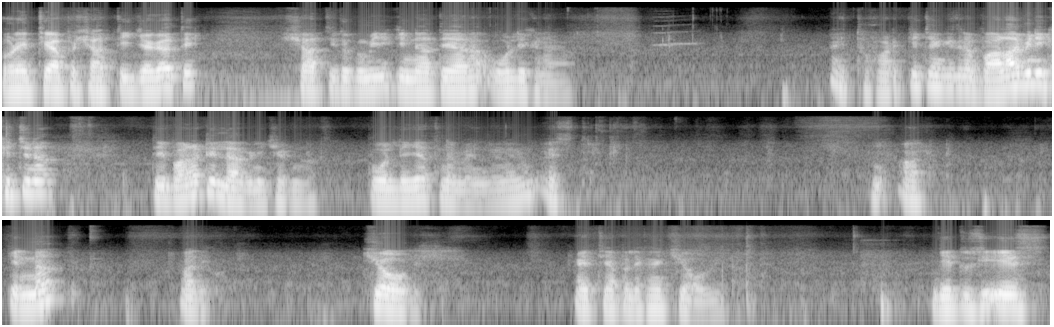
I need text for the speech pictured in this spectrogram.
ਹੁਣ ਇੱਥੇ ਆਪਾਂ ਛਾਤੀ ਜਗ੍ਹਾ ਤੇ, ਛਾਤੀ ਤੋਂ ਕਮੀਜ਼ ਕਿੰਨਾ ਤਿਆਰ ਆ, ਉਹ ਲਿਖਣਾ ਆ। ਇੱਥੋਂ ਫੜ ਕੇ ਚੰਗੀ ਤਰ੍ਹਾਂ ਬਾਲਾ ਵੀ ਨਹੀਂ ਖਿੱਚਣਾ ਤੇ ਬਾਲਾ ਢਿੱਲਾ ਵੀ ਨਹੀਂ ਛੱਡਣਾ। ਪੋਲੇ ਹੱਥ ਨਾਲ ਮਿਲ ਲੈਣਾ ਇਹਨੂੰ ਇਸ ਤਰ੍ਹਾਂ। ਆ ਕਿੰਨਾ? ਆ ਦੇਖੋ। 24 ਇੱਥੇ ਆਪਾਂ ਲਿਖਾਂਗੇ 24 ਜੇ ਤੁਸੀਂ ਇਸ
